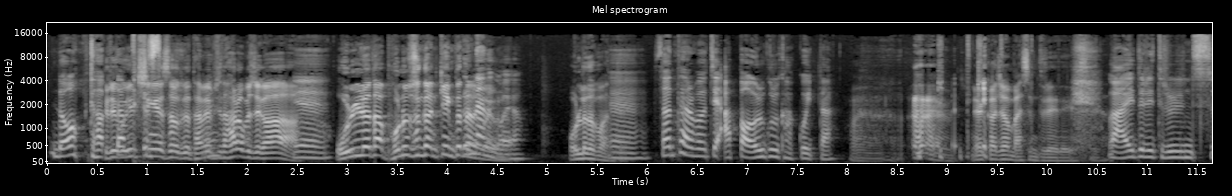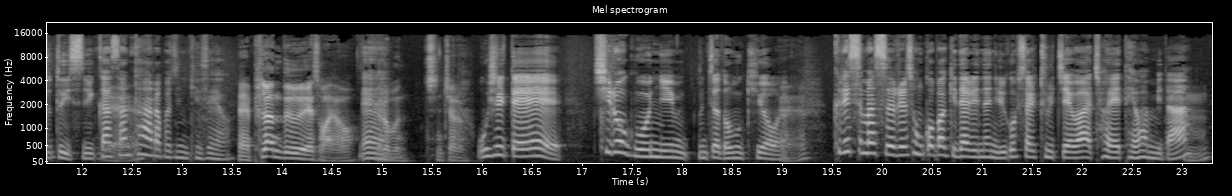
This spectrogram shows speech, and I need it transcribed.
너무 답답해서 그리고 1층에서 그 담배 피는 할아버지가 예. 올려다 보는 순간 게임 끝나는, 끝나는 거예요. 올려다 보는데. 예. 산타 할아버지 아빠 얼굴 갖고 있다. 여기까지만 말씀드려야 되겠습니다. 아이들이 들을 수도 있으니까 네. 산타 할아버지는 계세요. 네, 핀란드에서 와요. 네. 여러분, 진짜로. 오실 때 7595님 문자 너무 귀여워요. 네. 크리스마스를 손꼽아 기다리는 7살 둘째와 저의 대화입니다. 음.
